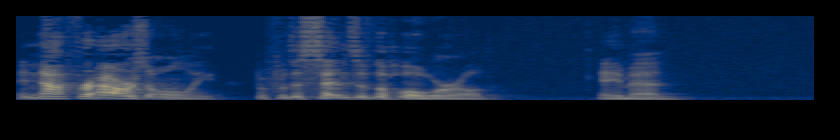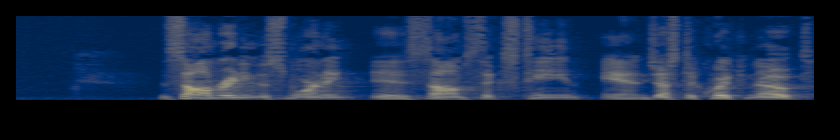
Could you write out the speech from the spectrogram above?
and not for ours only, but for the sins of the whole world. Amen. The psalm reading this morning is Psalm 16, and just a quick note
